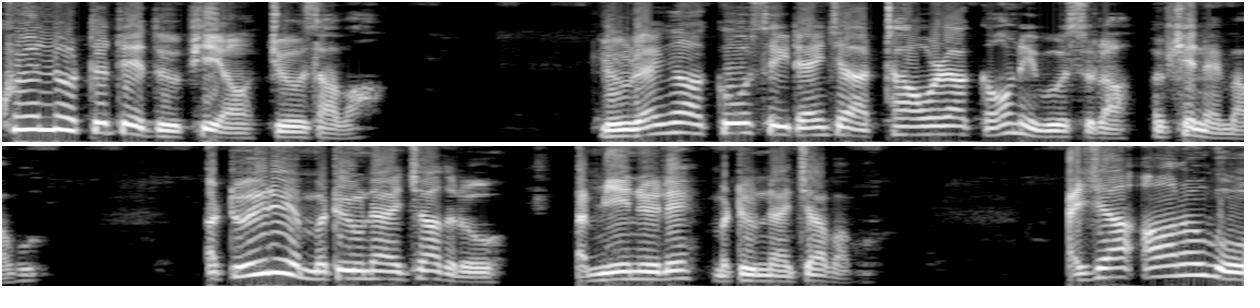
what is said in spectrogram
ခွင့်လွတ်တက်တဲ့သူဖြစ်အောင်ကြိုးစားပါလူတိုင်းကကိုယ်စိတ်တိုင်းကြထာဝရကောင်းနေဖို့ဆိုတာမဖြစ်နိုင်ပါဘူးအတွေးတွေမတူနိုင်ကြသလိုအမြင်တွေလည်းမတူနိုင်ကြပါဘူးအရာအားလုံးကို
